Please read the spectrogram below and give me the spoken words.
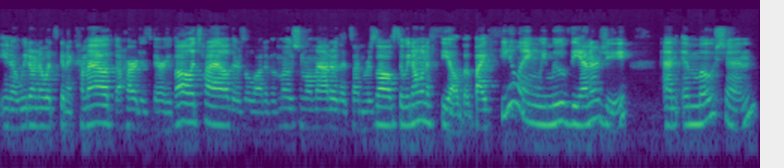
you know, we don't know what's going to come out. The heart is very volatile. There's a lot of emotional matter that's unresolved. So, we don't want to feel. But by feeling, we move the energy, and emotion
